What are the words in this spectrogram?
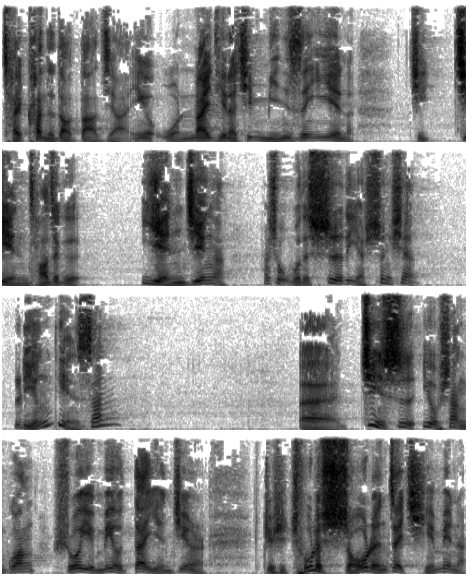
才看得到大家，因为我那一天呢去民生医院呢去检查这个眼睛啊，他说我的视力啊剩下零点三，哎，近视又散光，所以没有戴眼镜儿，就是除了熟人在前面呢。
